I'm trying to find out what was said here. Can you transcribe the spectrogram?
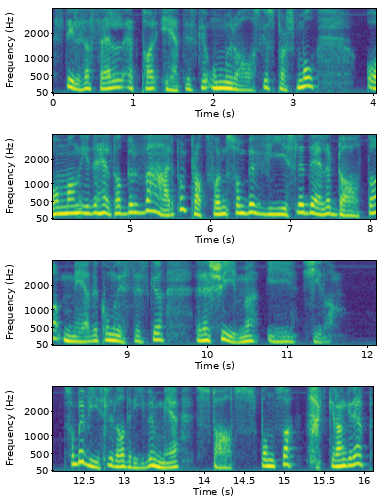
stille seg selv et par etiske og moralske spørsmål om man i det hele tatt bør være på en plattform som beviselig deler data med det kommunistiske regimet i Kina. Som beviselig da driver med statssponsa hackerangrep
